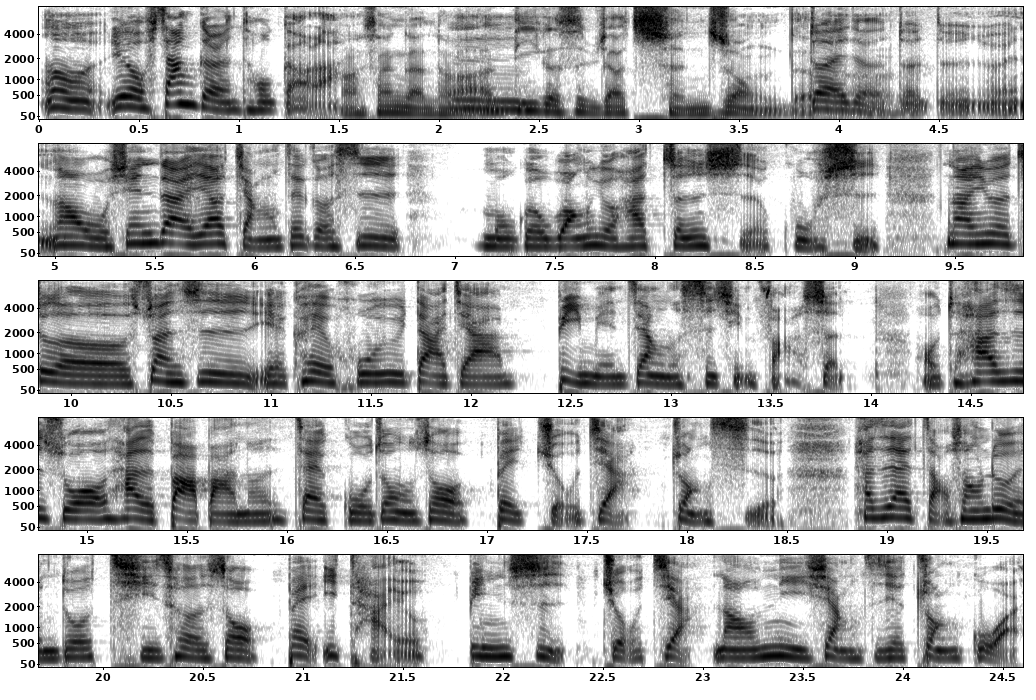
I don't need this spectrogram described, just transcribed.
嗯，有三个人投稿啦。啊，三个人投稿，嗯、第一个是比较沉重的。对对对对对。那我现在要讲这个是某个网友他真实的故事。那因为这个算是也可以呼吁大家。避免这样的事情发生。哦，他是说他的爸爸呢，在国中的时候被酒驾撞死了。他是在早上六点多骑车的时候，被一台宾士酒驾，然后逆向直接撞过来。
